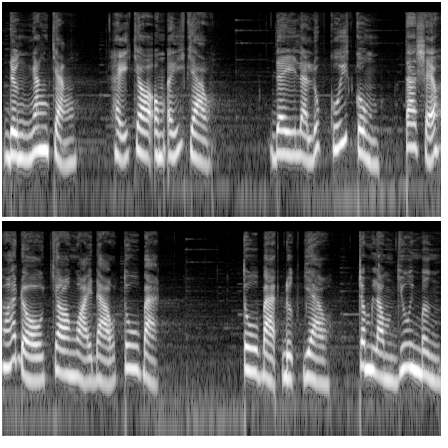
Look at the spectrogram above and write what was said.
"Đừng ngăn chặn, hãy cho ông ấy vào. Đây là lúc cuối cùng ta sẽ hóa độ cho ngoại đạo tu bạc." Tu bạc được vào, trong lòng vui mừng,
